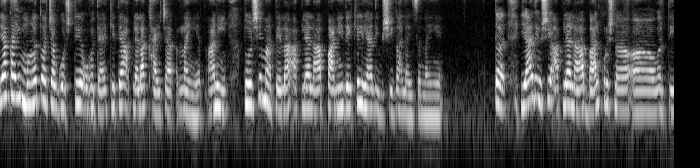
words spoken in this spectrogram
या काही महत्त्वाच्या गोष्टी होत्या की त्या आपल्याला खायच्या नाही आहेत आणि तुळशी मातेला आपल्याला पाणी देखील या दिवशी घालायचं नाही आहे तर या दिवशी आपल्याला बालकृष्ण वरती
